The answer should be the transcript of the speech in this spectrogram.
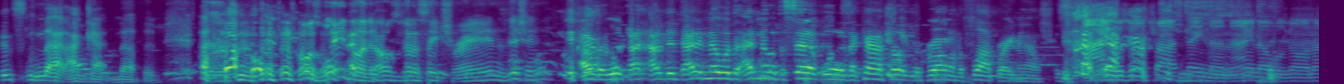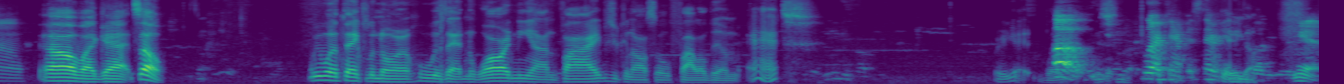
It's not. I got nothing. I was waiting on it. I was gonna say transition. I, was like, what- I, I, did, I didn't know what the, I didn't know what the setup was. I kind of felt like LeBron on the flop right now. I ain't was gonna try to say nothing. I ain't know what's going on. Oh my god. So we want to thank Lenora, who is at Noir Neon Vibes. You can also follow them at Where you at? Oh, Blerd Campus. There There you you go. go. Yeah.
